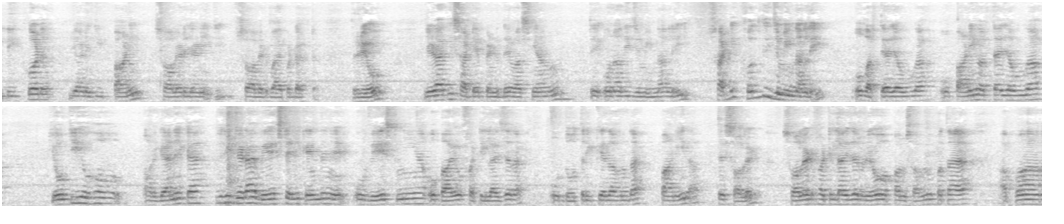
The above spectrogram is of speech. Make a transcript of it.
ਲਿਕੁਇਡ ਯਾਨੀ ਕਿ ਪਾਣੀ ਸੋਲਿਡ ਯਾਨੀ ਕਿ ਸੋਲਿਡ ਬਾਈ ਪ੍ਰੋਡਕਟ ਰਿਓ। ਜਿਹੜਾ ਕਿ ਸਾਡੇ ਪਿੰਡ ਦੇ ਵਾਸੀਆਂ ਨੂੰ ਤੇ ਉਹਨਾਂ ਦੀ ਜ਼ਮੀਨਾਂ ਲਈ, ਸਾਡੀ ਖੁਦ ਦੀ ਜ਼ਮੀਨਾਂ ਲਈ ਉਹ ਵਰਤਿਆ ਜਾਊਗਾ, ਉਹ ਪਾਣੀ ਵਰਤਿਆ ਜਾਊਗਾ, ਕਿਉਂਕਿ ਉਹ ਆਰਗੇਨਿਕ ਹੈ। ਜਿਹੜੀ ਜਿਹੜਾ ਵੇਸਟ ਇਹ ਕਹਿੰਦੇ ਨੇ, ਉਹ ਵੇਸਟ ਨਹੀਂ ਆ ਉਹ ਬਾਇਓ ਫਰਟੀਲਾਈਜ਼ਰ ਆ ਉਹ ਦੋ ਤਰੀਕੇ ਦਾ ਹੁੰਦਾ, ਪਾਣੀ ਦਾ ਤੇ ਸੋਲਿਡ ਸੋਲਿਡ ਫਰਟੀਲਾਈਜ਼ਰ ਰਿਓ ਆਪਾਂ ਨੂੰ ਸਭ ਨੂੰ ਪਤਾ ਹੈ। ਆਪਾਂ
